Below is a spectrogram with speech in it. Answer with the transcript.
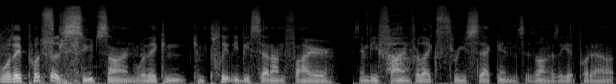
Well, they put those suits on where they can completely be set on fire and be fine for like three seconds as long as they get put out.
